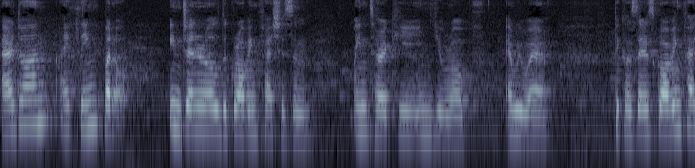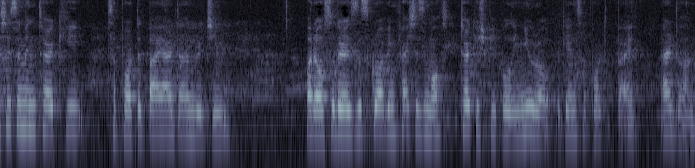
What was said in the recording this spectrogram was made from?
Erdogan, I think, but in general the growing fascism in Turkey, in Europe, everywhere, because there's growing fascism in Turkey, supported by Erdogan regime, but also there is this growing fascism of Turkish people in Europe, again supported by Erdogan.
